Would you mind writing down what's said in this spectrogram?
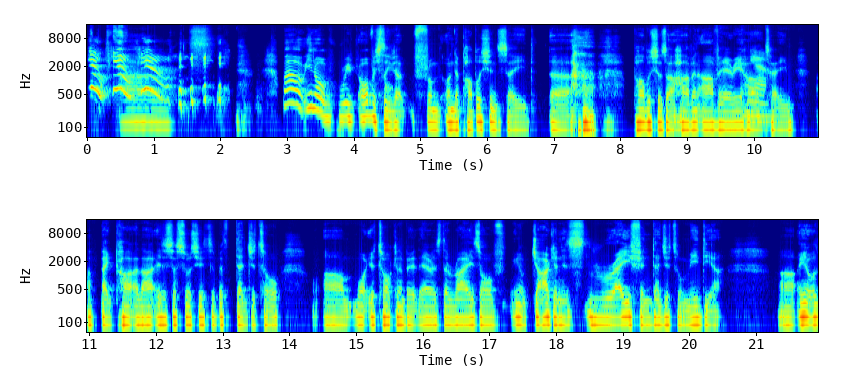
pew, pew, um, pew. well, you know, we obviously from on the publishing side, uh, publishers are having a very hard yeah. time. A big part of that is associated with digital. Um, what you're talking about there is the rise of, you know, jargon is rife in digital media. Uh, you know,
